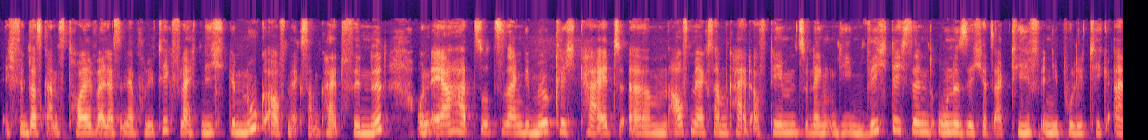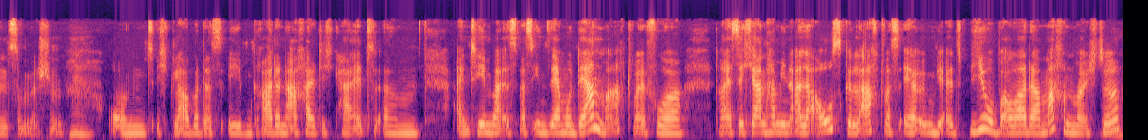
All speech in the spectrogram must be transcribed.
Ich finde das ganz toll, weil das in der Politik vielleicht nicht genug Aufmerksamkeit findet. Und er hat sozusagen die Möglichkeit, ähm, Aufmerksamkeit auf Themen zu lenken, die ihm wichtig sind, ohne sich jetzt aktiv in die Politik einzumischen. Hm. Und ich glaube, dass eben gerade Nachhaltigkeit ähm, ein Thema ist, was ihn sehr modern macht, weil vor 30 Jahren haben ihn alle ausgelacht, was er irgendwie als Biobauer da machen möchte. Mhm.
